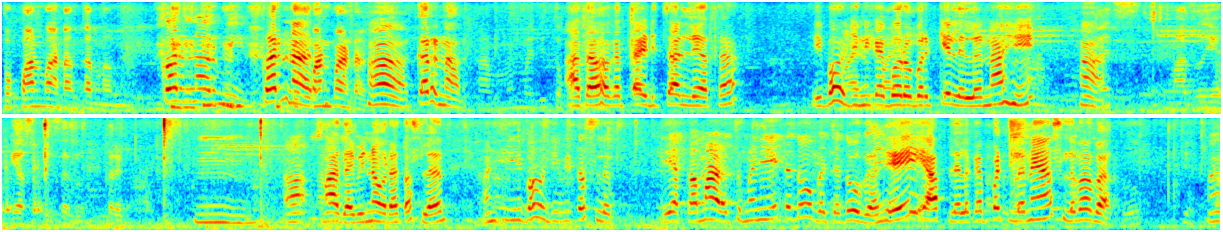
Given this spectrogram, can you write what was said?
तो पान भांडण करणार मी. करणार मी करणार. भांडण. हा करणार. हा, मग म्हणजे तो आता बघा ताडी चालली आता. ही भाऊजीने काय बरोबर केलेलं नाही. हा माझं- माझं योग्य असते सगळं करेक्ट हम्म. हा, माझा बी नवरात असलं आणि ही भाऊजी बी तसलंच. एका माळाचं म्हणे येतं दोघंच्या दोघं. हे आपल्याला काय पटलं नाही असलं बाबा. हा.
